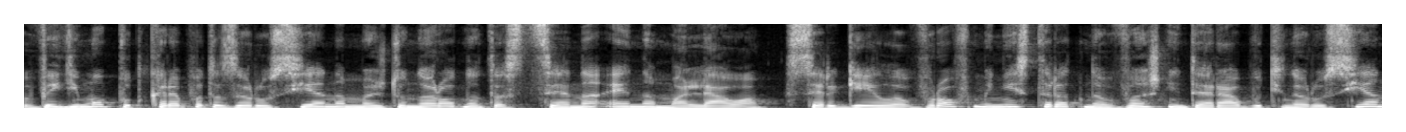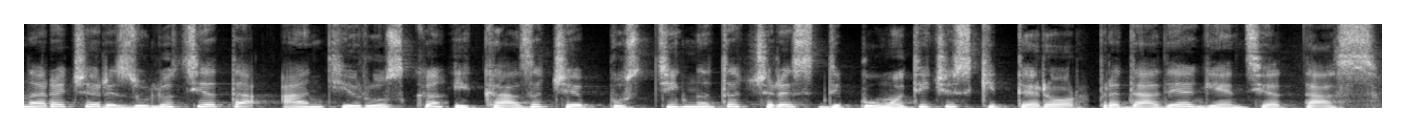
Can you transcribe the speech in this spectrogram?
Видимо, подкрепата за Русия на международната сцена е намаляла. Сергей Лавров, министърът на външните работи на Русия, нарече резолюцията антируска и каза, че е постигната чрез дипломатически терор, предаде агенция ТАС.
